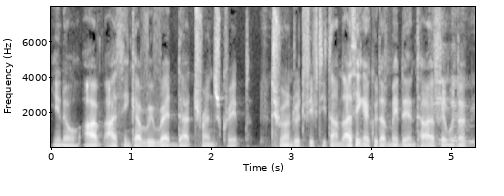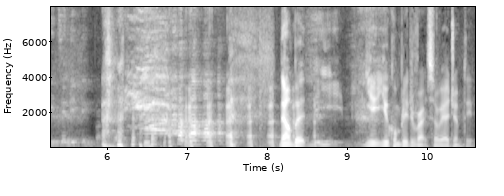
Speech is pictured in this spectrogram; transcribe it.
You know, I I think I reread that transcript 250 times. I think I could have made the entire film with that. no, but you, you're completely right. Sorry, I jumped in.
